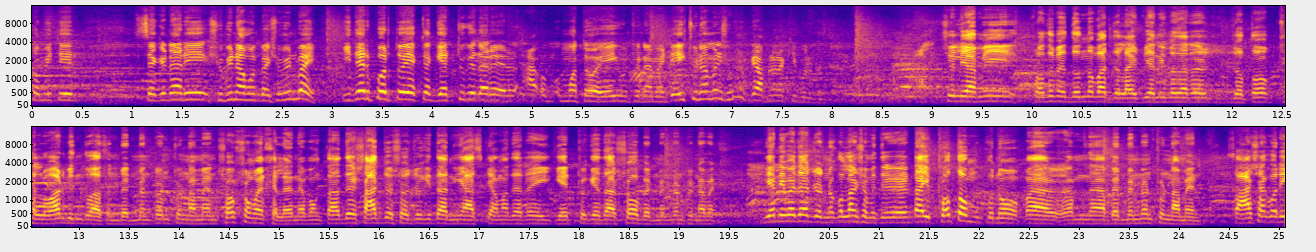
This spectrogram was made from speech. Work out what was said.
সমিতির সেক্রেটারি সুবিন আহমদ ভাই। সুবিন ভাই, ঈদের পর তো একটা গেট টুগেদারের মতো এই টুর্নামেন্ট এই টুর্নামেন্ট সম্পর্কে আপনারা কি বলবেন? অ্যাকচুয়ালি আমি প্রথমে ধন্যবাদ জানাই বিয়ানীবাজারের যত খেলোয়াড় বিন্দু আছেন, ব্যাডমিন্টন টুর্নামেন্ট সব সময় খেলেন এবং তাদের সাহায্য সহযোগিতা নিয়ে আজকে আমাদের এই গেট টুগেদার সব ব্যাডমিন্টন টুর্নামেন্ট বিয়ানীবাজার জন্য কল্যাণ সমিতির এটাই প্রথম কোনো ব্যাডমিন্টন টুর্নামেন্ট তো আশা করি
